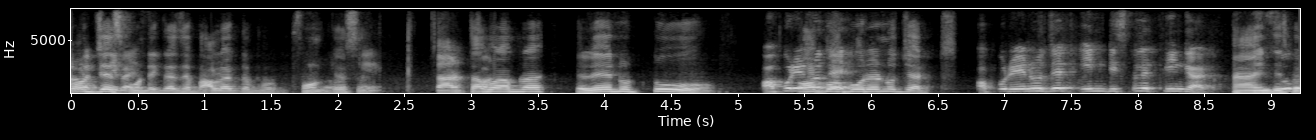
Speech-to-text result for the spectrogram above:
গর্জিয়াস ফোন ঠিক আছে ভালো একটা ফোন ঠিক আছে? তারপর আমরা Reno two Oppo Reno Oppo Oppo Reno Z Oppo Z in display finger হ্যাঁ ইন ডিসপ্লে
